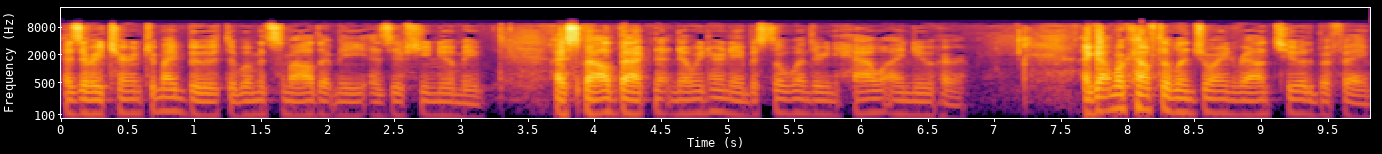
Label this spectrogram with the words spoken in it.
As I returned to my booth, the woman smiled at me as if she knew me. I smiled back, not knowing her name, but still wondering how I knew her. I got more comfortable enjoying round two of the buffet.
